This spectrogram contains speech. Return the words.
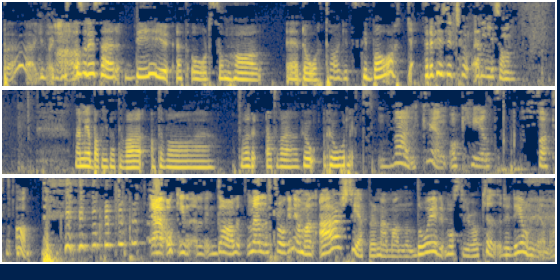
bög faktiskt. Ja. Alltså det är så här, det är ju ett ord som har eh, då tagits tillbaka. För det finns ju två, eller liksom... Nej men jag bara tyckte att det var, att det var, att det var, att det var ro, roligt. Verkligen, och helt fucked up. ja, och in, galet. Men frågan är om han är CP den här mannen, då det, måste det vara okej. Det är det hon menar.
